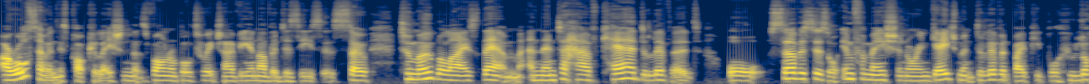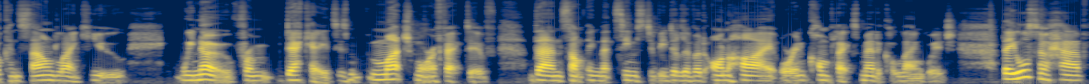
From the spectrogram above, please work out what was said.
are also in this population that's vulnerable to HIV and other diseases. So to mobilize them and then to have care delivered or services or information or engagement delivered by people who look and sound like you, we know from decades is much more effective than something that seems to be delivered on high or in complex medical language. They also have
